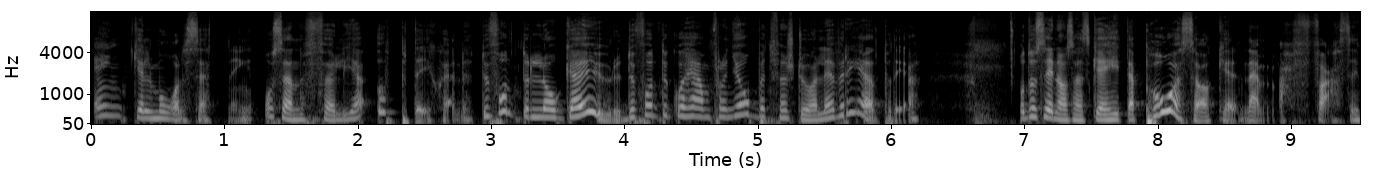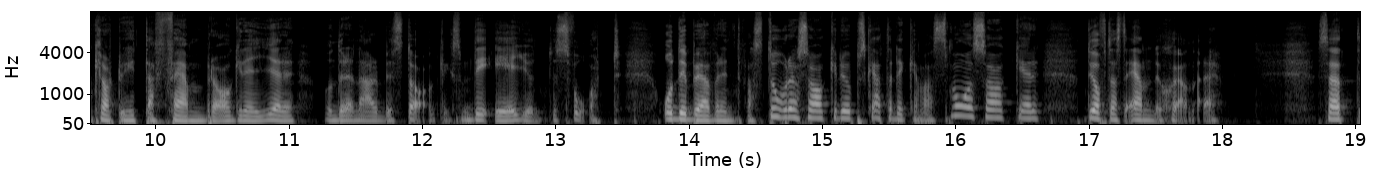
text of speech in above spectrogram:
enkel målsättning och sen följa upp dig själv. Du får inte logga ur. Du får inte gå hem från jobbet förrän du har levererat på det. Och då säger någon så här, ska jag hitta på saker? Nej men fasen, klart du hittar fem bra grejer under en arbetsdag. Liksom. Det är ju inte svårt. Och det behöver inte vara stora saker du uppskattar, det kan vara små saker. Det är oftast ännu skönare. Så att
